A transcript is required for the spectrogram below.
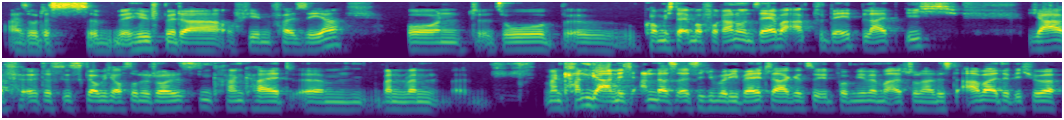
Also das äh, hilft mir da auf jeden Fall sehr. Und so äh, komme ich da immer voran und selber up to date bleibe ich ja, das ist, glaube ich, auch so eine Journalistenkrankheit. Ähm, man, man, man kann gar nicht anders, als sich über die Weltlage zu informieren, wenn man als Journalist arbeitet. Ich höre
